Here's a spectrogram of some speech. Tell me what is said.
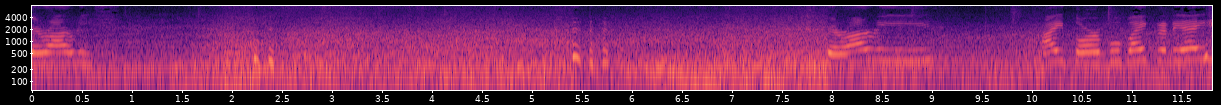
Ferrari. Ferrari. Ay, turbo bike ready ay.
